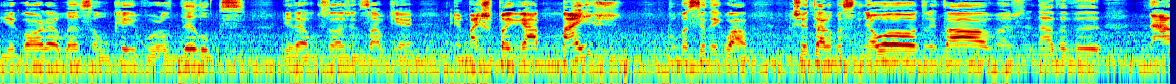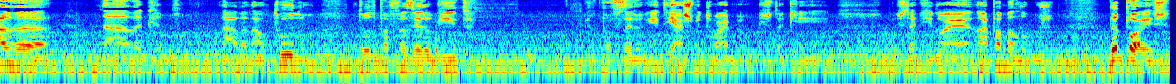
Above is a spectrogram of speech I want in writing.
e agora lançam o Cave World Deluxe. E a Deluxe toda a gente sabe que é, é mais pagar mais por uma cena igual. Acrescentar uma ceninha ou outra e tal, mas nada de. nada. nada que. nada não, tudo. Tudo para fazer o guido. Tudo para fazer o guido e acho muito bem, meu. Isto aqui. Isto aqui não é, não é para malucos. Depois,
